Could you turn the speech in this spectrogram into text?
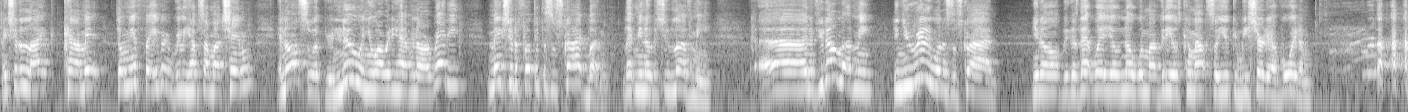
Make sure to like, comment, do me a favor. It really helps out my channel. And also, if you're new and you already haven't already, make sure to fuck with the subscribe button. Let me know that you love me. Uh, and if you don't love me, then you really want to subscribe, you know, because that way you'll know when my videos come out so you can be sure to avoid them.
